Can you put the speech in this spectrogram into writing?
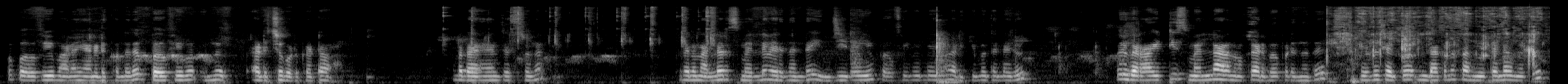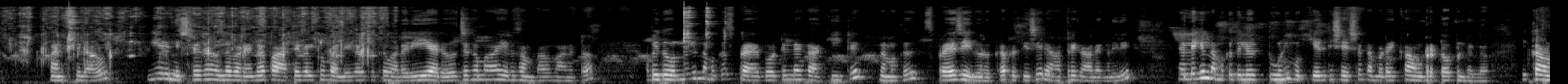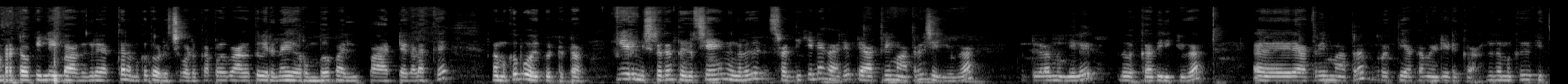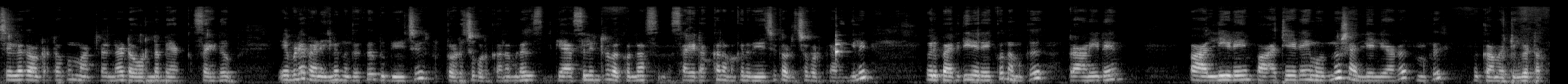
അപ്പോൾ പെർഫ്യൂമാണ് ഞാൻ എടുക്കുന്നത്. പെർഫ്യൂം ഒന്ന് അടിച്ചു കൊടുക്കട്ടോ. അപ്പോൾ ഞാൻ ജസ്റ്റ് ഒന്ന് അതിന് നല്ലൊരു സ്മെല്ല് വരുന്നുണ്ട്. ഇഞ്ചിയുടെയും പെർഫ്യൂമിന്റെയും അടിക്കുമ്പോൾ തന്നെ ഒരു ഒരു വെറൈറ്റി സ്മെല്ലാണ് നമുക്ക് അനുഭവപ്പെടുന്നത്. ഇത് ചിലപ്പോൾ ഉണ്ടാക്കുന്ന സമയത്ത് തന്നെ നമുക്ക് മനസ്സിലാവും. ഈ ഒരു മിശ്രിതം എന്ന് പറയുന്നത് പാറ്റകൾക്കും പല്ലികൾക്കൊക്കെ വളരെ അരോചകമായ ഒരു സംഭവമാണ് കേട്ടോ. അപ്പോൾ ഇതൊന്നുകിൽ നമുക്ക് സ്പ്രേ ബോട്ടിലേക്ക് ആക്കിയിട്ട് നമുക്ക് സ്പ്രേ ചെയ്ത് കൊടുക്കുക. പ്രത്യേകിച്ച് രാത്രി കാലങ്ങളിൽ. അല്ലെങ്കിൽ നമുക്കിതിൽ തുണി മുക്കിയതിന് ശേഷം നമ്മുടെ ഈ കൗണ്ടർ ടോപ്പ് ഉണ്ടല്ലോ. ഈ കൗണ്ടർ ടോപ്പിന്റെ ഈ ഭാഗങ്ങളെയൊക്കെ നമുക്ക് തുടച്ചു കൊടുക്കുക. അപ്പോൾ ഈ ഭാഗത്ത് വരുന്ന എറുമ്പ് പാറ്റകളൊക്കെ നമുക്ക് പോയി കിട്ടും കേട്ടോ ഈ ഒരു മിശ്രിതം തീർച്ചയായും നിങ്ങൾ ശ്രദ്ധിക്കേണ്ട കാര്യം രാത്രി മാത്രം ചെയ്യുക. കുട്ടികളെ മുന്നിൽ ഇത് വെക്കാതിരിക്കുക. രാത്രി മാത്രം വൃത്തിയാക്കാൻ വേണ്ടി എടുക്കുക. ഇത് നമുക്ക് കിച്ചണിലെ കൗണ്ടർ ടോപ്പും മാത്രമല്ല ഡോറിന്റെ ബാക്ക് സൈഡും എവിടെ വേണമെങ്കിലും നിങ്ങൾക്ക് ഇത് ഉപയോഗിച്ച് തുടച്ച് കൊടുക്കാം. നമ്മുടെ ഗ്യാസ് സിലിണ്ടർ വെക്കുന്ന സൈഡൊക്കെ നമുക്കിത് ഉപയോഗിച്ച് തുടച്ച് കൊടുക്കുകയാണെങ്കിൽ ഒരു പരിധി വരേക്കും നമുക്ക് പ്രാണിയുടെയും പല്ലിയുടെയും പാറ്റയുടെയും ഒന്നും ശല്യമില്ലാതെ നമുക്ക് നിൽക്കാൻ പറ്റും കേട്ടോ.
